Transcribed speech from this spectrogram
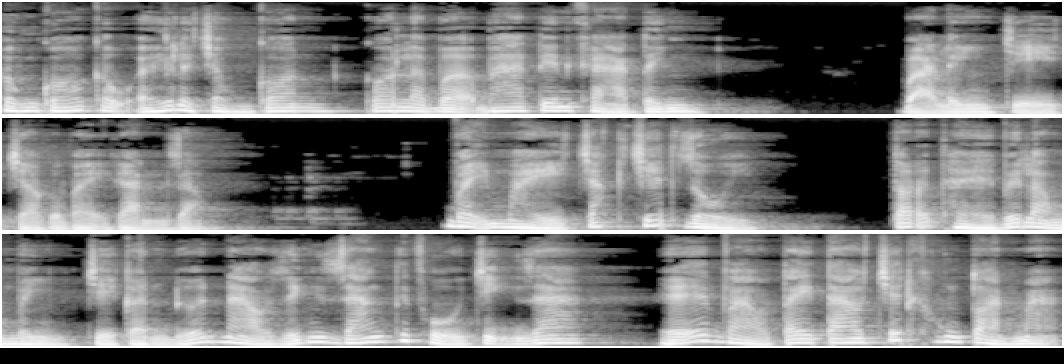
Không có cậu ấy là chồng con Con là vợ ba tiên khả tình. Bà Linh chỉ cho cái vậy gằn giọng. Vậy mày chắc chết rồi. Tao đã thề với lòng mình, Chỉ cần đứa nào dính dáng tới phủ trịnh ra Hễ vào tay tao chết không toàn mạng.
